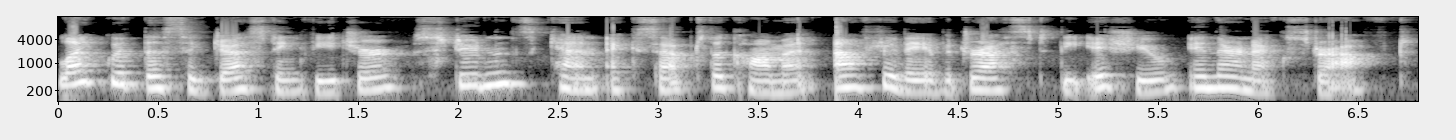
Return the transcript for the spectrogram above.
Like with the suggesting feature, students can accept the comment after they have addressed the issue in their next draft.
